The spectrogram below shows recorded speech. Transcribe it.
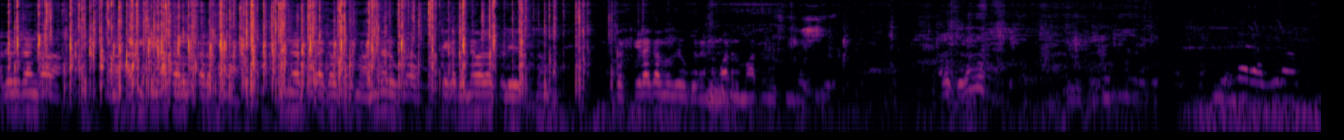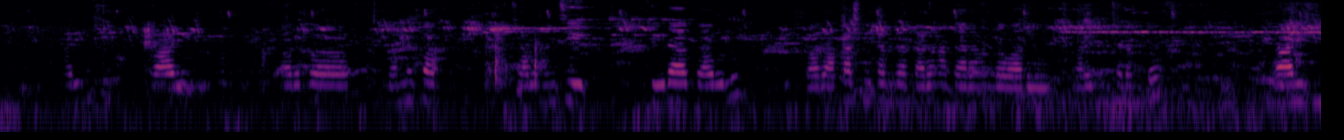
అదేవిధంగా మన హాకీ క్రీడాకారుల తరఫున సీనియర్ క్రీడాకారుల తరఫున అందరూ కూడా ప్రత్యేక ధన్యవాదాలు తెలియజేస్తున్నాం. ఒక క్రీడాకారుల ఒక రెండు మాటలు మాట్లాడుతుంది కింద రఘురాం హరించి వారి వారొక ప్రముఖ చాలా మంచి క్రీడాకారులు వారు ఆకస్మికంగా కరోనా కారణంగా వారు మరణించడంతో వారిని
